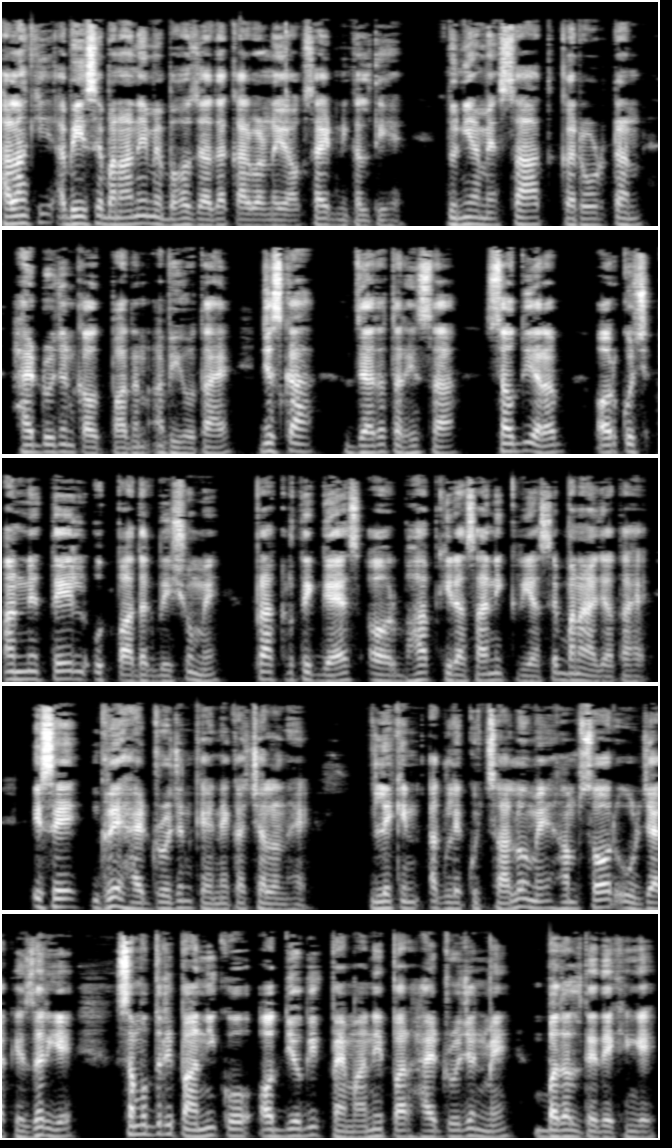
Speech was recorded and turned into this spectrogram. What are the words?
हालाँकि अभी इसे बनाने में बहुत ज़्यादा कार्बन डाइऑक्साइड निकलती है। दुनिया में सात करोड़ टन हाइड्रोजन का उत्पादन अभी होता है, जिसका ज़्यादातर हिस्सा सऊदी अरब और कुछ अन्य तेल उत्पादक देशों में प्राकृतिक गैस और भाप की रासायनिक क्रिया से बनाया जाता है। इसे ग्रे हाइड्रोजन कहने का चलन है। लेकिन अगले कुछ सालों में हम सौर ऊर्जा के ज़रिए समुद्री पानी को औद्योगिक पैमाने पर हाइड्रोजन में बदलते देखेंगे।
